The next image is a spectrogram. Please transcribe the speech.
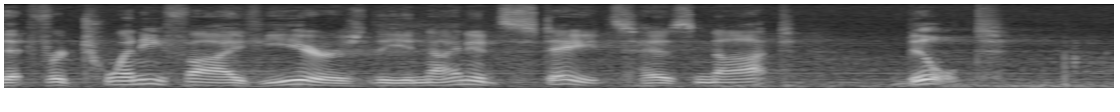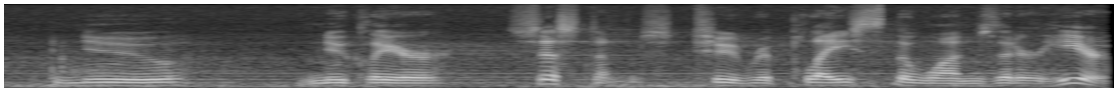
that for 25 years, the United States has not built new nuclear systems to replace the ones that are here.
